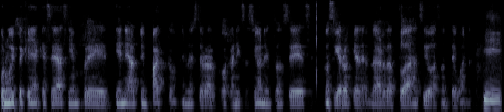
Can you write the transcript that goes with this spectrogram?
por muy pequeña que sea, siempre tiene alto impacto en nuestra organización. Entonces, considero que la verdad todas han sido bastante buenas. ¿Y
